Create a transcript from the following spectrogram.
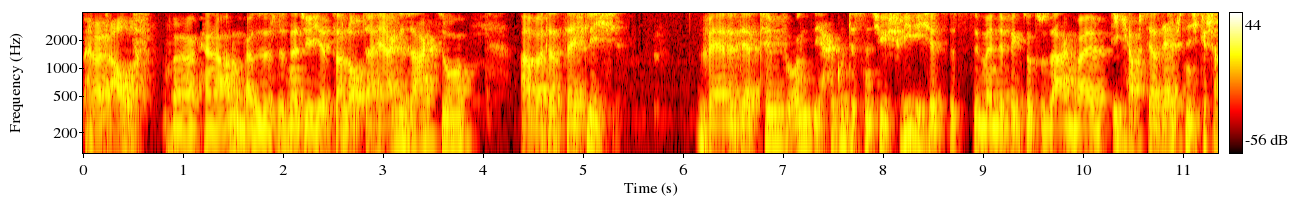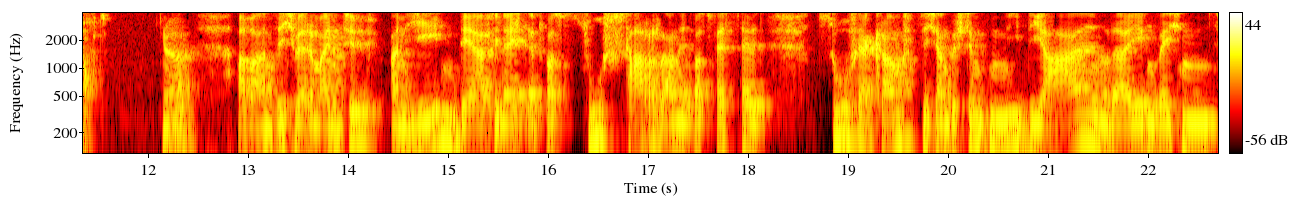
hört auf. Äh, keine Ahnung. Also das ist natürlich jetzt salopp dahergesagt so, aber tatsächlich wäre der Tipp und ja gut, das ist natürlich schwierig jetzt das im Endeffekt so zu sagen, weil ich habe es ja selbst nicht geschafft. Ja, mhm. aber an sich wäre mein Tipp an jeden, der vielleicht etwas zu starr an etwas festhält, zu verkrampft sich an bestimmten Idealen oder irgendwelchen,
